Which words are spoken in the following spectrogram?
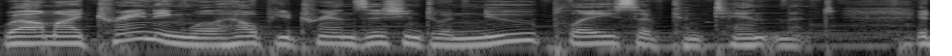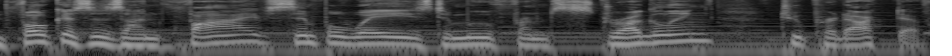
Well, my training will help you transition to a new place of contentment. It focuses on five simple ways to move from struggling to productive.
